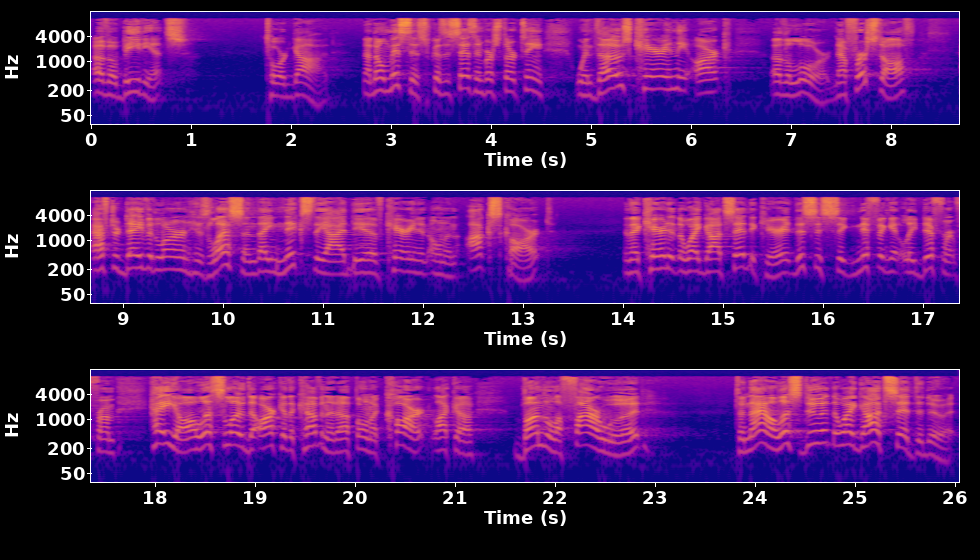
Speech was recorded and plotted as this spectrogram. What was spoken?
of obedience toward God. Now, don't miss this because it says in verse 13, when those carrying the ark of the Lord. Now, first off, after David learned his lesson, they nixed the idea of carrying it on an ox cart and they carried it the way God said to carry it. This is significantly different from, hey, y'all, let's load the Ark of the Covenant up on a cart like a bundle of firewood, to now let's do it the way God said to do it.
